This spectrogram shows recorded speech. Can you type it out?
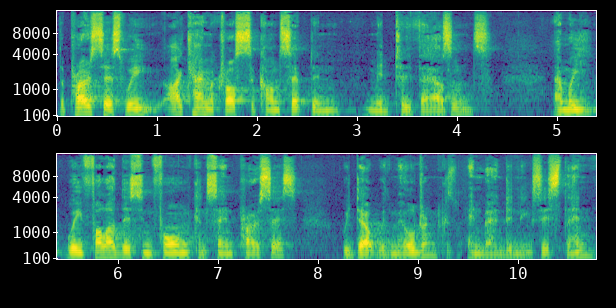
the process, we, I came across the concept in mid 2000s, and we, we followed this informed consent process. We dealt with MLDRIN because NBAN didn't exist then.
